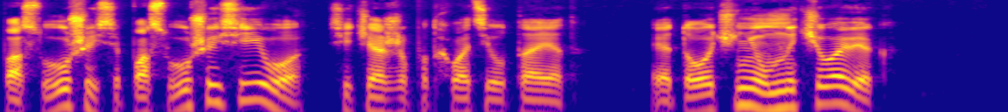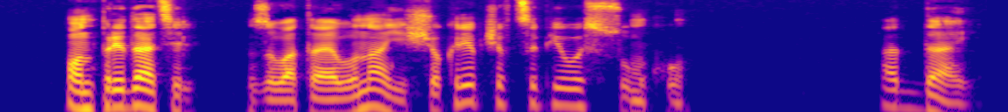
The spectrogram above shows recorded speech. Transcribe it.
«Послушайся, послушайся его», — сейчас же подхватил Таэт. «Это очень умный человек». «Он предатель». Золотая Луна еще крепче вцепилась в сумку. «Отдай», —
